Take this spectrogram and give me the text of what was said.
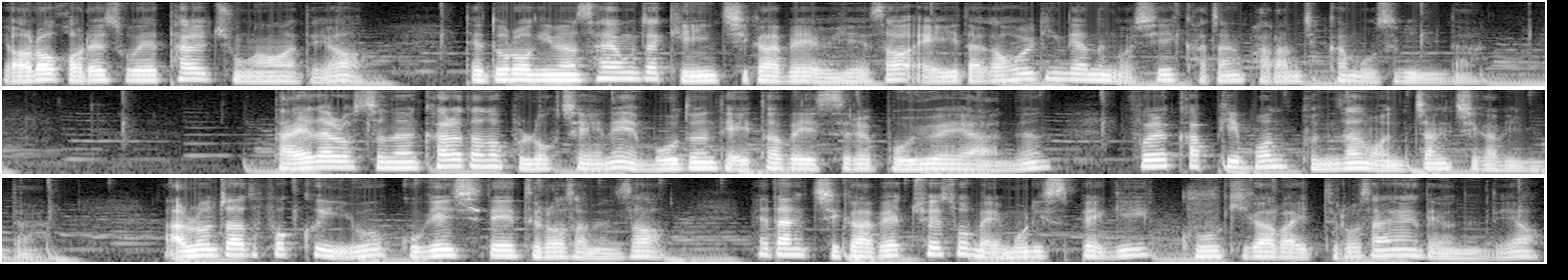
여러 거래소에 탈중앙화되어 되도록이면 사용자 개인 지갑에 의해서 에이다가 홀딩되는 것이 가장 바람직한 모습입니다. 다이달로스는 카르다노 블록체인의 모든 데이터베이스를 보유해야 하는 풀 카피본 분산 원장 지갑입니다. 알론자드 포크 이후 고겐 시대에 들어서면서 해당 지갑의 최소 메모리 스펙이 9GB로 상향되었는데요.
